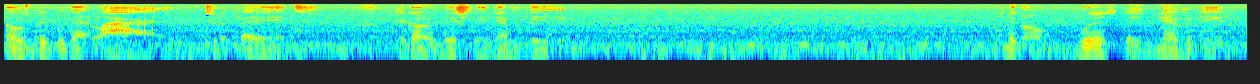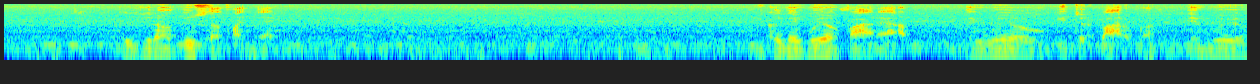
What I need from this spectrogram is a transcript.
those people that lied to the feds, they're gonna wish they never did. They're gonna wish they never did. Because you don't do stuff like that. Because they will find out. They will get to the bottom of it. They will.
